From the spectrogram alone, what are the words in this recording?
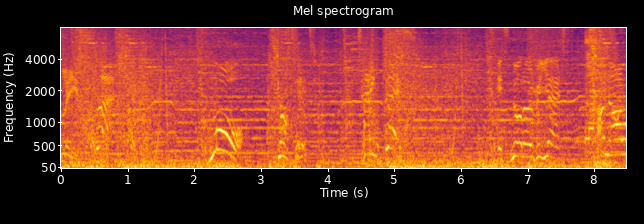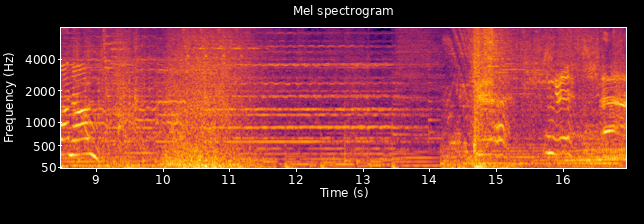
Lovely slash! More! Got it! Take this! It's not over yet! I know, I know! Ah!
